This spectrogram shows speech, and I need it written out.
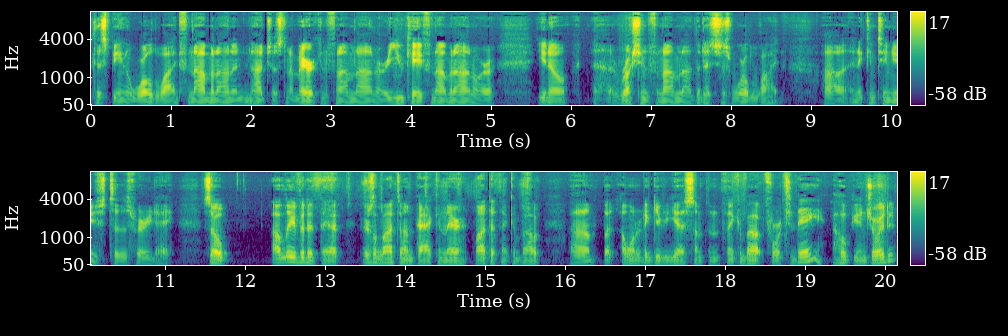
this being a worldwide phenomenon and not just an American phenomenon or a UK phenomenon or you know a Russian phenomenon that it's just worldwide uh, and it continues to this very day. So I'll leave it at that. There's a lot to unpack in there, a lot to think about. Uh, but I wanted to give you guys something to think about for today. I hope you enjoyed it.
